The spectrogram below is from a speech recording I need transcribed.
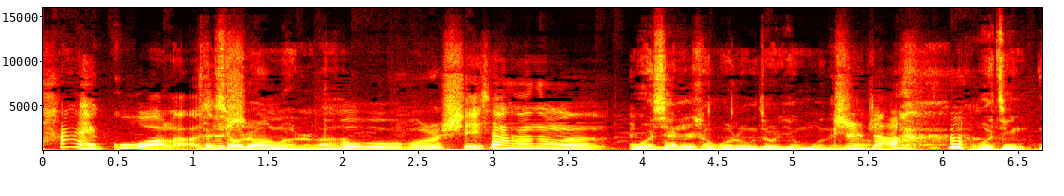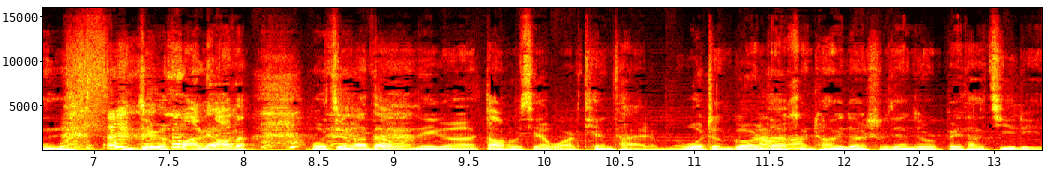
太过了，太嚣张了是吧？不不不不，我说谁像他那么我现实生活中就是樱木那个智障？我经你你这个话聊的，我经常在我那个到处写我是天才什么的。我整个在很长一段时间就是被他激励，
